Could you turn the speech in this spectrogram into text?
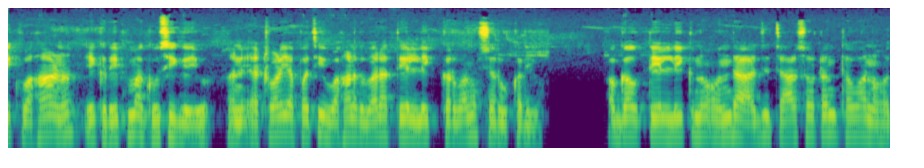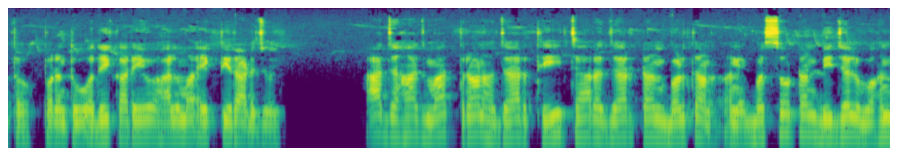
એક વહાણ એક રીફમાં ઘૂસી ગયું અને અઠવાડિયા પછી વહાણ દ્વારા તેલ લીક કરવાનું શરૂ કર્યું. અગાઉ તેલ લીકનો અંદાજ ચારસો ટન થવાનો હતો, પરંતુ અધિકારીઓ હાલમાં એક તિરાડ જોઈ આ જહાજમાં ત્રણ હજારથી ચાર હજાર ટન બળતણ અને બસો ટન ડીઝલ વહન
